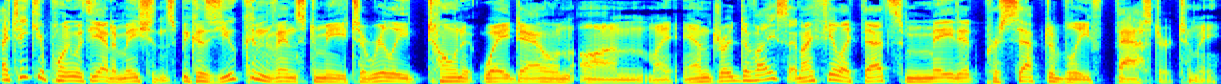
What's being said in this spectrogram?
I take your point with the animations because you convinced me to really tone it way down on my Android device. And I feel like that's made it perceptibly faster to me.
